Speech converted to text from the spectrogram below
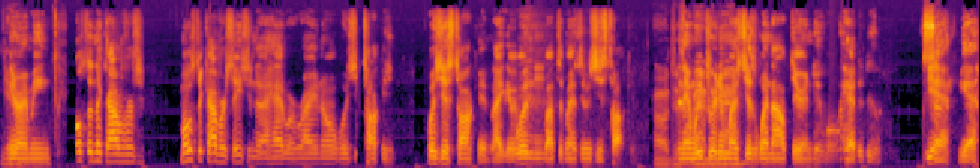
Yeah. You know what I mean? Most of the convers, most of the conversation that I had with Rhino was just talking, was just talking. Like it wasn't about the match; it was just talking. Oh, just and then we pretty man. much just went out there and did what we had to do. So- yeah, yeah.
